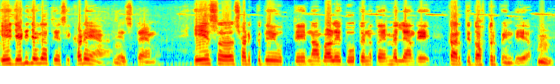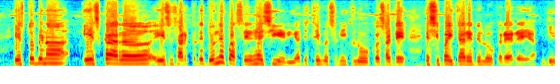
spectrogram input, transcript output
ਇਹ ਜਿਹੜੀ ਜਗ੍ਹਾ ਤੇ ਅਸੀਂ ਖੜੇ ਆ। ਇਸ ਟਾਈਮ ਇਸ ਸੜਕ ਦੇ ਉੱਤੇ ਨਾ ਵਾਲੇ ਦੋ ਤਿੰਨ ਤਾਂ ਐਮਐਲਏਆਂ ਦੇ ਘਰ ਤੇ ਦਫ਼ਤਰ ਪੈਂਦੇ ਆ। ਇਸ ਤੋਂ ਬਿਨਾ ਇਸ ਘਰ ਇਸ ਸੜਕ ਦੇ ਦੋਨੇ ਪਾਸੇ ਰਹਿਸ਼ੀ ਏਰੀਆ ਜਿੱਥੇ ਵਸਨੀਕ ਲੋਕ ਸਾਡੇ ਐਸੀ ਭਾਈਚਾਰੇ ਦੇ ਲੋਕ ਰਹਿ ਰਹੇ ਆ। ਜੀ।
